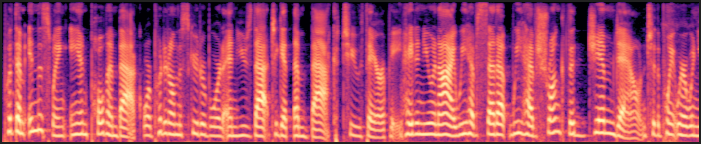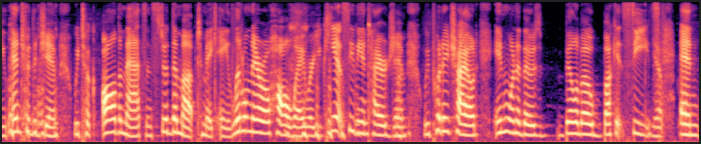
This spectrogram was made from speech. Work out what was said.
put them in the swing and pull them back or put it on the scooter board and use that to get them back to therapy. Haden, you and I, we have set up, we have shrunk the gym down to the point where when you enter the gym, we took all the mats and stood them up to make a little narrow hallway where you can't see the entire gym. We put a child in one of those Bilibo bucket seats Yep. and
